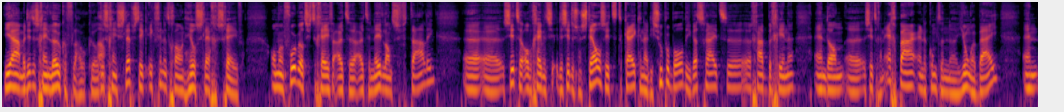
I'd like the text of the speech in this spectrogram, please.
Ja, maar dit is geen leuke flauwekul. Het is oh. geen slapstick. Ik vind het gewoon heel slecht geschreven. Om een voorbeeldje te geven uit de, uit de Nederlandse vertaling. Uh, zitten op een gegeven moment, er zit dus een stel zit te kijken naar die Super Bowl, die wedstrijd uh, gaat beginnen. En dan zit er een echtpaar en er komt een jongen bij. En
